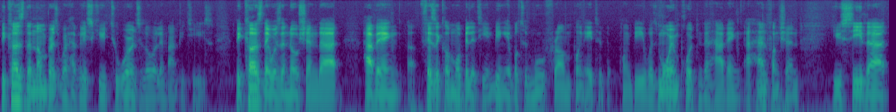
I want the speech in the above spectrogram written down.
because the numbers were heavily skewed towards lower limb amputees. Because there was a notion that having uh, physical mobility and being able to move from point A to point B was more important than having a hand function, you see that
